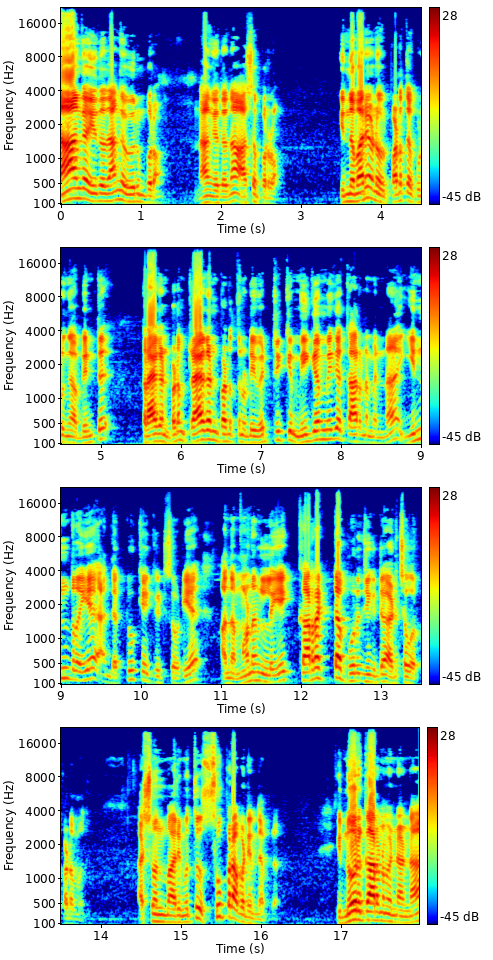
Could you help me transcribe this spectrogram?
நாங்கள் இதை தாங்க விரும்புகிறோம் நாங்கள் இதை தான் ஆசைப்பட்றோம். இந்த மாதிரியான ஒரு படத்தை கொடுங்க அப்படின்ட்டு டிராகன் படம். டிராகன் படத்தினுடைய வெற்றிக்கு மிக மிக காரணம் என்ன? இன்றைய அந்த டூ கே கிட்ஸோடைய அந்த மனநிலையை கரெக்டாக புரிஞ்சுக்கிட்டு அடித்த ஒரு படம் அது. அஸ்வந்த் மாரிமுத்து சூப்பராக பண்ணியிருந்தாப்புல. இன்னொரு காரணம் என்னன்னா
